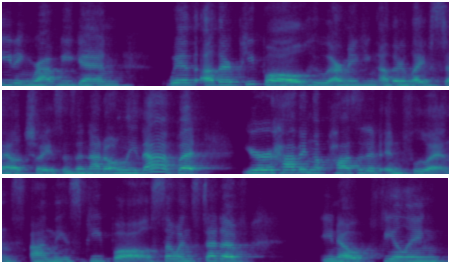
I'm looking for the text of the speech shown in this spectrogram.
eating raw vegan with other people who are making other lifestyle choices. And not only that, but you're having a positive influence on these people. So instead of, you know, feeling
